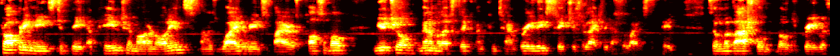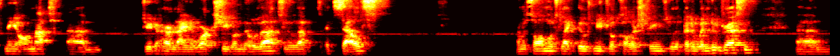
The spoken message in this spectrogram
Property needs to be appeal to a modern audience and as wide a range of buyers as possible. Neutral, minimalistic, and contemporary. These features are likely to have the widest appeal. So Mahvash will, will agree with me on that. Um, due to her line of work, she will know that, you know, that it sells. And it's almost like those neutral colour schemes with a bit of window dressing um,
